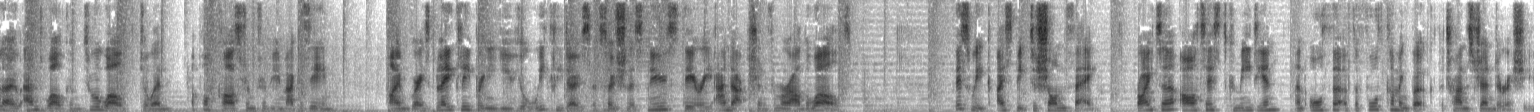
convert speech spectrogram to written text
Hello and welcome to A World to Win, a podcast from Tribune Magazine. I'm Grace Blakeley, bringing you your weekly dose of socialist news, theory, and action from around the world. This week, I speak to Shon Faye, writer, artist, comedian, and author of the forthcoming book, The Transgender Issue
